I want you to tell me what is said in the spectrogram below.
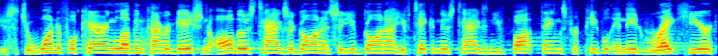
You're such a wonderful, caring, loving congregation. All those tags are gone, and so you've gone out, you've taken those tags, and you've bought things for people in need right here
